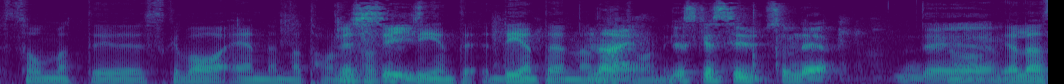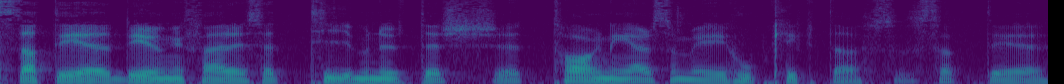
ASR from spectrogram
som att det ska vara en enda tagning. Precis. Det är inte, det är inte en enda Nej, tagning. det ska se ut som det. det Ja, jag läste att det är, det är ungefär så här, 10 minuters eh, tagningar som är ihopklippta. Så, så att det,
